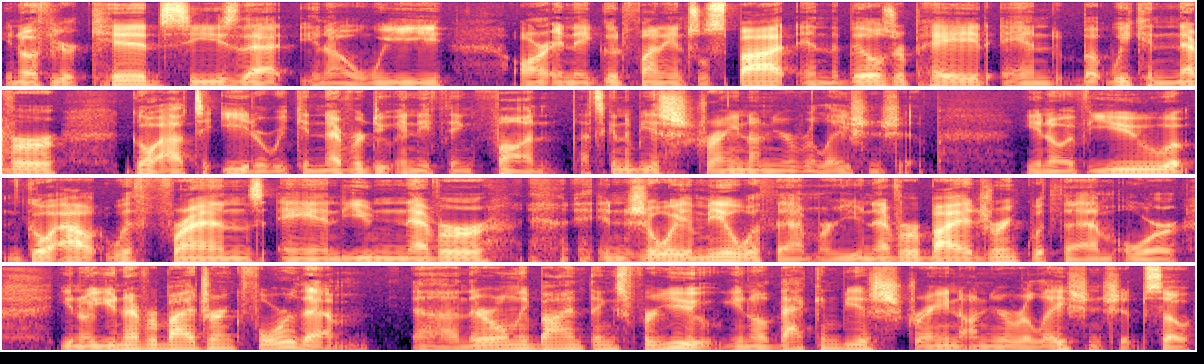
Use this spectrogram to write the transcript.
you know, if your kid sees that, you know, we are in a good financial spot and the bills are paid and but we can never go out to eat or we can never do anything fun, that's going to be a strain on your relationship. You know, if you go out with friends and you never enjoy a meal with them or you never buy a drink with them or you know, you never buy a drink for them, uh, they're only buying things for you. You know, that can be a strain on your relationship. So,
